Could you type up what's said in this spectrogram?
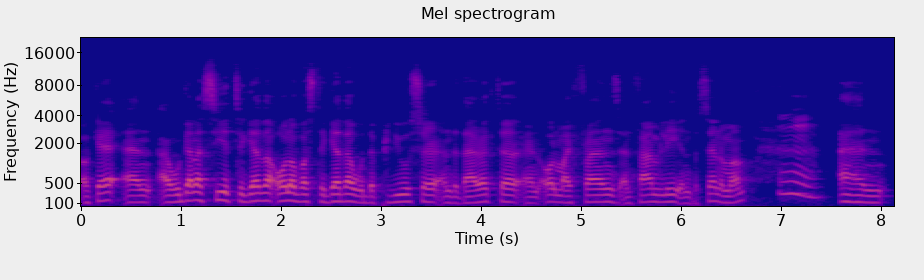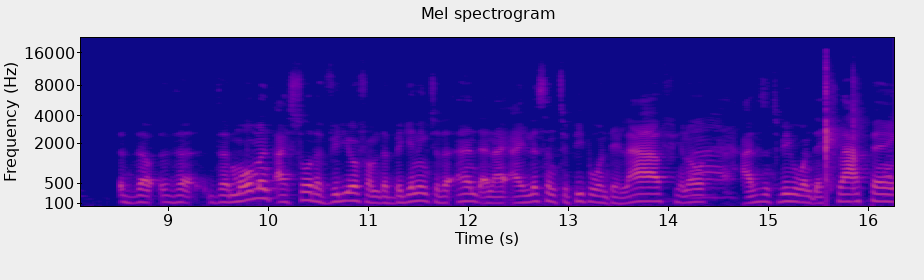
okay, and uh, we're gonna see it together, all of us together with the producer and the director and all my friends and family in the cinema. And the the the moment I saw the video from the beginning to the end, and I, I listened to people when they laugh, you know, Wow. I listened to people when they're clapping.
